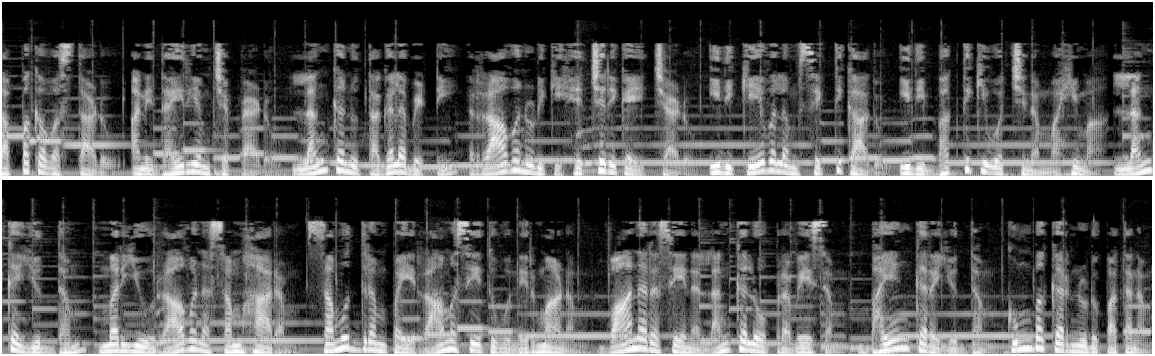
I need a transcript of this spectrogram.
తప్పక వస్తాడు అని ధైర్యం చెప్పాడు. లంకను తగలబెట్టి రావణుడికి హెచ్చరిక ఇచ్చాడు. ఇది కేవలం శక్తి కాదు ఇది భక్తికి వచ్చిన మహిమ. లంక యుద్ధం మరియు రావణ సంహారం సముద్రంపై రామసేతువు నిర్మాణం వానరసేన లంకలో ప్రవేశం భయంకర యుద్ధం కుంభకర్ణుడు పతనం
